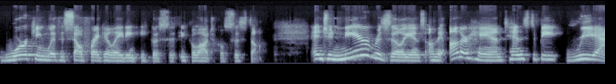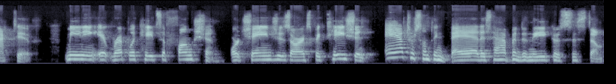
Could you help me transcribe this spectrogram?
working with a self regulating ecological system. Engineered resilience, on the other hand, tends to be reactive, meaning it replicates a function or changes our expectation after something bad has happened in the ecosystem.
